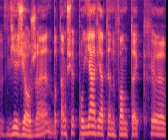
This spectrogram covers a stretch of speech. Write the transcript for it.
w jeziorze, bo tam się pojawia ten wątek, e,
